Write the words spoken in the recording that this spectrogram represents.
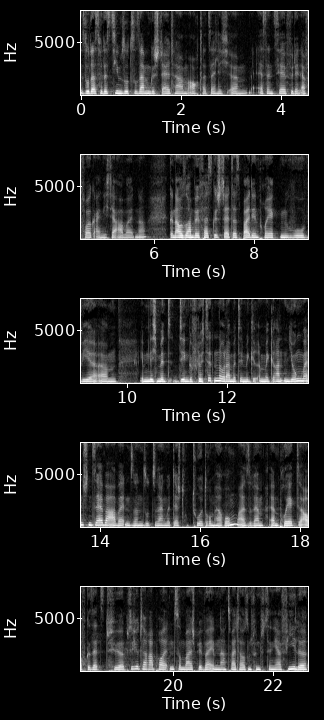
so, dass wir das Team so zusammengestellt haben, auch tatsächlich ähm, essentiell für den Erfolg eigentlich der Arbeit. Ne? Genauso haben wir festgestellt, dass bei den Projekten, wo wir ähm, eben nicht mit den Geflüchteten oder mit den Migranten jungen Menschen selber arbeiten, sondern sozusagen mit der Struktur drumherum. Also wir haben ähm, Projekte aufgesetzt für Psychotherapeuten zum Beispiel, weil eben nach 2015 ja viele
